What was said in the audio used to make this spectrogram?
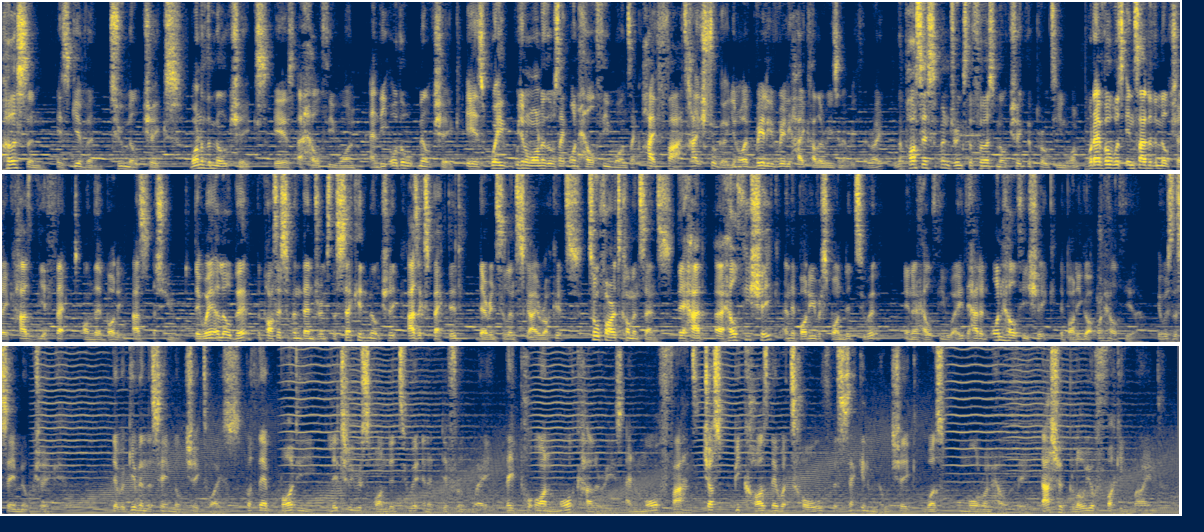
person is given two milkshakes. One of the milkshakes is a healthy one, and the other milkshake is way, you know, one of those like unhealthy ones, like high fat, high sugar, you know, like really, really high calories and everything, right? The participant drinks the first milkshake, the protein one. Whatever was inside of the milkshake has the effect on their body, as assumed. They wait a little bit, the participant then drinks the second milkshake. As expected, their insulin skyrockets. So far, it's common sense. They had a healthy shake and their body responded to it in a healthy way. They had an unhealthy shake, their body got unhealthier. It was the same milkshake. They were given the same milkshake twice, but their body literally responded to it in a different way. They put on more calories and more fat just because they were told the second milkshake was more unhealthy. That should blow your fucking mind.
